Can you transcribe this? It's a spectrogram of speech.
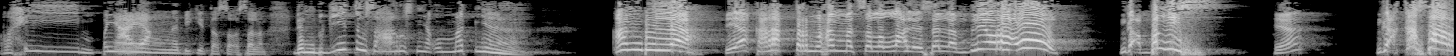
rahim, penyayang Nabi kita SAW. Dan begitu seharusnya umatnya. Ambillah ya karakter Muhammad sallallahu alaihi wasallam. Beliau rauf, enggak bengis, ya, enggak kasar,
